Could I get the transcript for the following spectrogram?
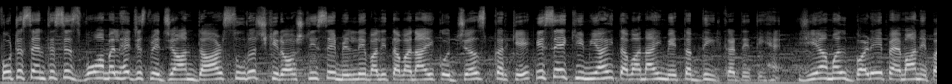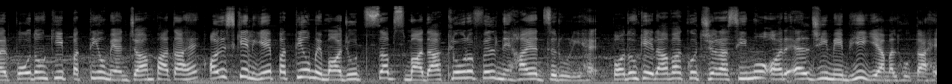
फोटोसिंथेसिस वो अमल है जिसमें जानदार सूरज की रोशनी से मिलने वाली तवानाई को जज्ब करके इसे कीमियाई तवानाई में तब्दील कर देती हैं। ये अमल बड़े पैमाने पर पौधों की पत्तियों में अंजाम पाता है और इसके लिए पत्तियों में मौजूद सब्ज मादा क्लोरोफिल निहायत ज़रूरी है। पौधों के अलावा कुछ जरासीमों और एलजी में भी ये अमल होता है।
